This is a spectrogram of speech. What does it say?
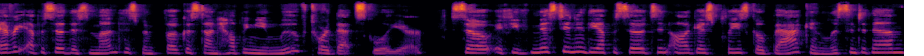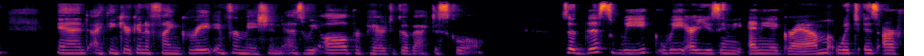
Every episode this month has been focused on helping you move toward that school year. So if you've missed any of the episodes in August, please go back and listen to them. And I think you're going to find great information as we all prepare to go back to school. So this week we are using the Enneagram, which is our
